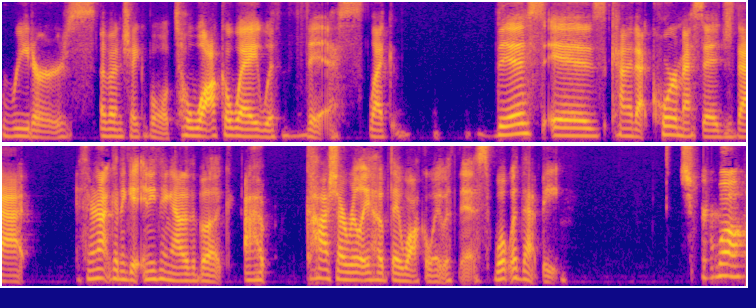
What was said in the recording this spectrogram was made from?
readers of Unshakable to walk away with this, like this is kind of that core message that if they're not going to get anything out of the book, I gosh, I really hope they walk away with this. What would that be? Sure. Well,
